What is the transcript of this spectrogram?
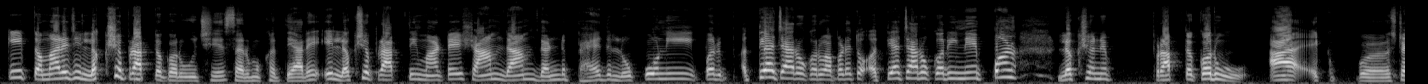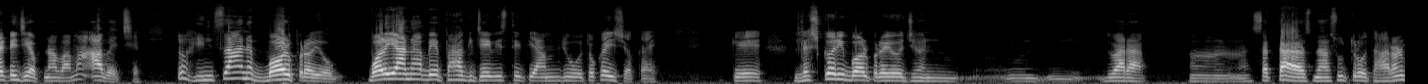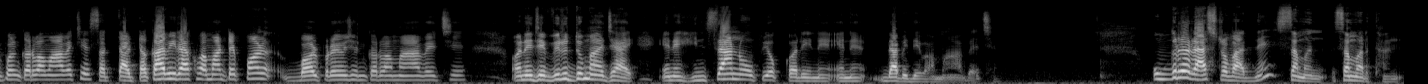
કે તમારે જે લક્ષ્ય પ્રાપ્ત કરવું છે સરમુખ અત્યારે એ લક્ષ્ય પ્રાપ્તિ માટે શામ દામ દંડ ભેદ લોકોની પર અત્યાચારો કરવા પડે, તો અત્યાચારો કરીને પણ લક્ષ્યને પ્રાપ્ત કરવું આ એક સ્ટ્રેટેજી અપનાવવામાં આવે છે. તો હિંસા અને બળ પ્રયોગ, બળિયાના બે ભાગ જેવી સ્થિતિ આમ જુઓ તો કહી શકાય કે લશ્કરી બળ પ્રયોજન દ્વારા સત્તાના સૂત્રો ધારણ પણ કરવામાં આવે છે. સત્તા ટકાવી રાખવા માટે પણ બળ પ્રયોજન કરવામાં આવે છે. અને જે વિરુદ્ધમાં જાય, એને હિંસાનો ઉપયોગ કરીને એને દાબી દેવામાં આવે છે. ઉગ્ર રાષ્ટ્રવાદને સમન, સમર્થન.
